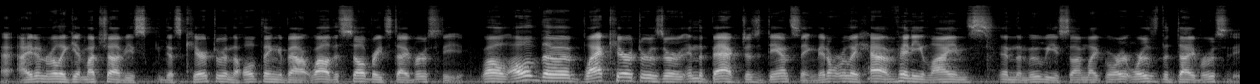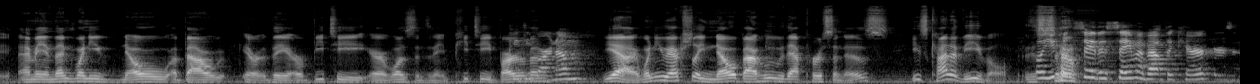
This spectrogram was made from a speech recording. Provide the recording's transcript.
I didn't really get much out of his, this character and the whole thing about, wow, this celebrates diversity. Well, all of the black characters are in the back just dancing. They don't really have any lines in the movie, so I'm like, Where, where's the diversity? I mean, then when you know about or the or BT or what was his name, PT Barnum? PT Barnum. Yeah, when you actually know about who that person is, he's kind of evil. Well, you so, can say the same about the characters in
